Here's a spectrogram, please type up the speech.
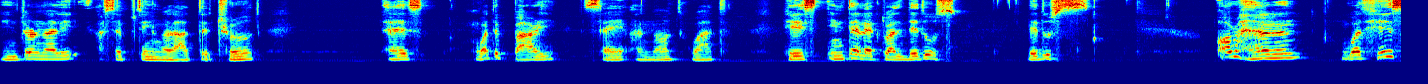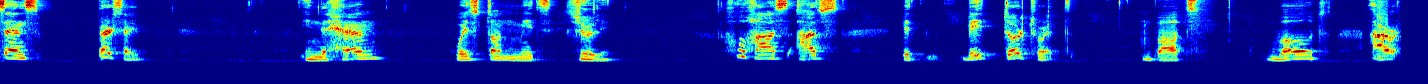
internally accepting that the truth is what the party say and not what his intellectual deduce. deduce. Overhand what his sense perceive. In the hand, Winston meets Julie, who has us been tortured, but both are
